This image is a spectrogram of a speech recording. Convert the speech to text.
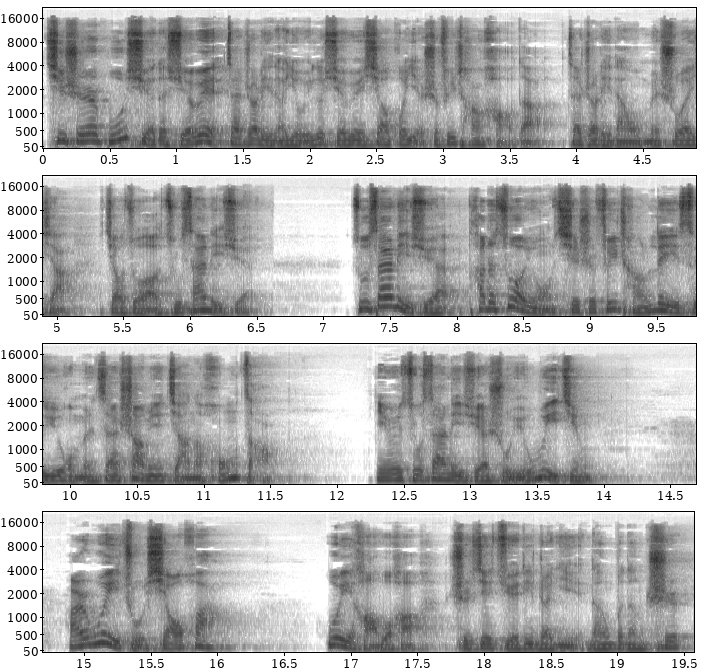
其实补血的穴位在这里呢，有一个穴位效果也是非常好的。在这里呢，我们说一下，叫做足三里穴。足三里穴它的作用其实非常类似于我们在上面讲的红枣，因为足三里穴属于胃经，而胃主消化，胃好不好，直接决定着你能不能吃，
